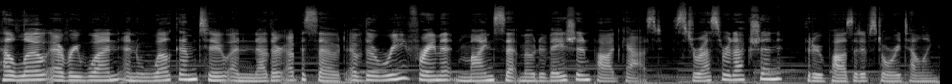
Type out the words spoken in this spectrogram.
Hello, everyone, and welcome to another episode of the Reframe It Mindset Motivation Podcast Stress Reduction through Positive Storytelling.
